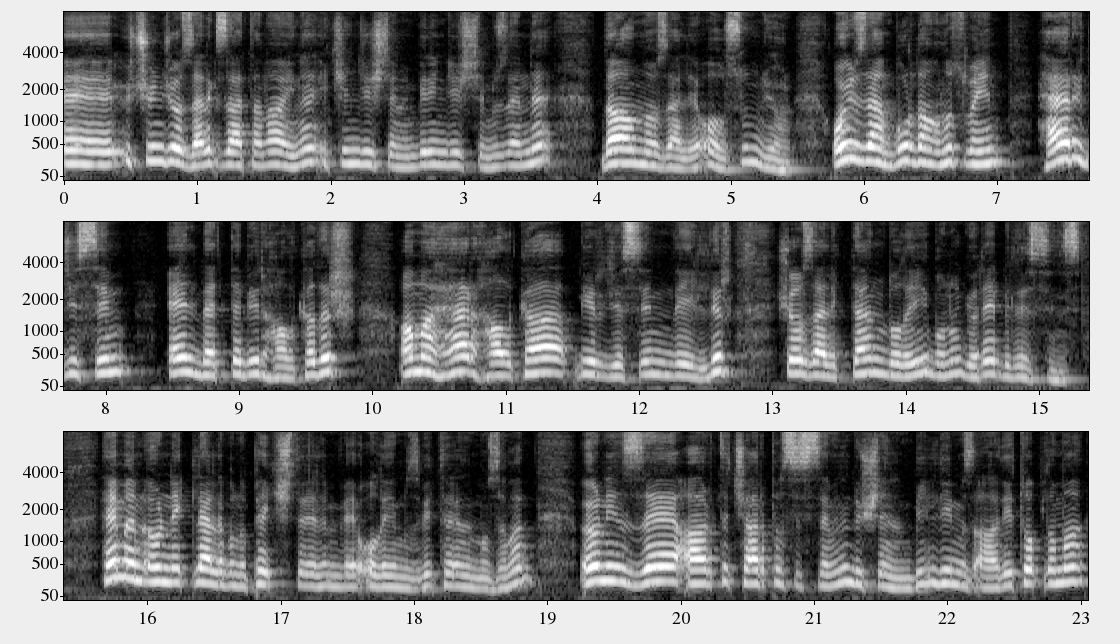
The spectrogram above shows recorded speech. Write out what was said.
e, üçüncü özellik zaten aynı. İkinci işlemin birinci işlem üzerine dağılma özelliği olsun diyor. O yüzden buradan unutmayın her cisim elbette bir halkadır. Ama her halka bir cisim değildir. Şu özellikten dolayı bunu görebilirsiniz. Hemen örneklerle bunu pekiştirelim ve olayımızı bitirelim o zaman. Örneğin Z artı çarpı sistemini düşünelim. Bildiğimiz adi toplama,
